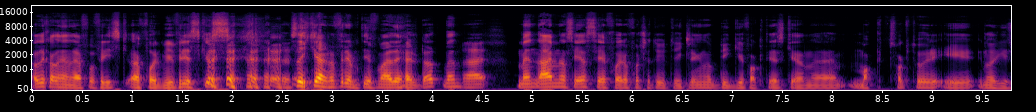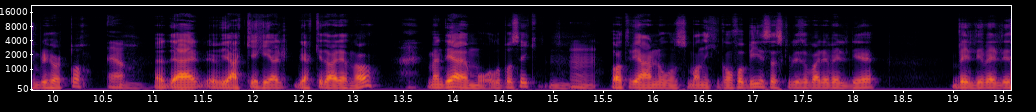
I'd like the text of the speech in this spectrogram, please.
Ja, det kan hende jeg er for frisk. Jeg er for mye friskus. så det ikke er noe fremtid for meg i det hele tatt. Men, Nei. men, nei, men altså, jeg ser for å fortsette utviklingen og bygge faktisk en uh, maktfaktor i, i Norge som blir hørt på. Ja. Eh, Det er, vi, er ikke helt, vi er ikke der ennå, men det er jo målet på sikt. Mm. Og at vi er noen som man ikke kommer forbi. Så jeg skulle liksom være veldig veldig, veldig,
